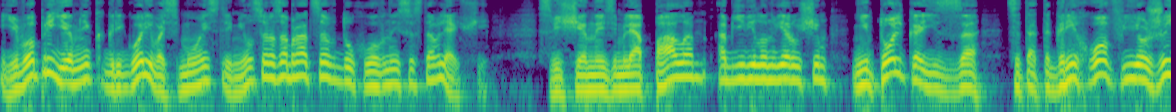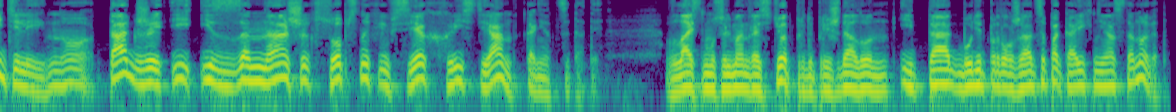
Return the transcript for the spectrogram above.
Его преемник Григорий VIII стремился разобраться в духовной составляющей. «Священная земля пала», — объявил он верующим, — «не только из-за цитата, «грехов ее жителей, но также и из-за наших собственных и всех христиан», конец цитаты. «Власть мусульман растет», — предупреждал он, — «и так будет продолжаться, пока их не остановят».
